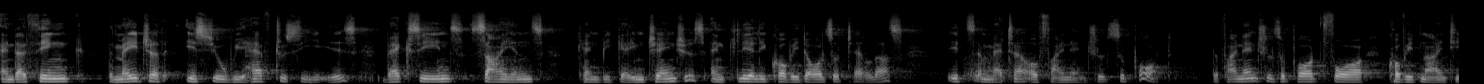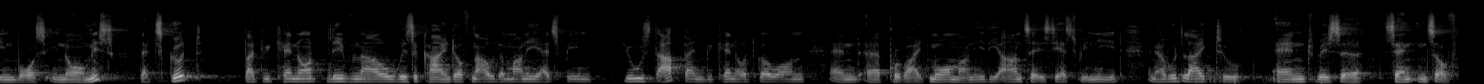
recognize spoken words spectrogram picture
And I think the major issue we have to see is vaccines, science can be game changers, and clearly COVID also tells us it's a matter of financial support. The financial support for COVID-19 was enormous. That's good, but we cannot live now with a kind of now the money has been used up and we cannot go on and uh, provide more money. The answer is yes, we need. And I would like to end with a sentence of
